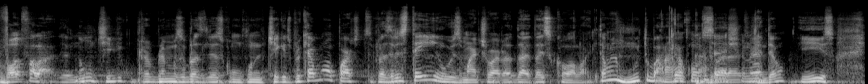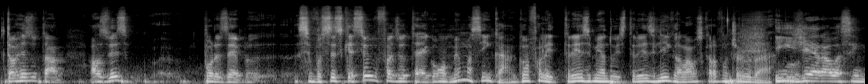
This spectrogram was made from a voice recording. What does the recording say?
Volto a falar, eu não tive problemas brasileiros com, com ticket, porque a maior parte dos brasileiros tem o Smart Ride da, da escola. Então é muito barato. Que é o concession, né? Entendeu? Isso. Então, resultado. Às vezes, por exemplo, se você esqueceu de fazer o tag on, mesmo assim, cara, como eu falei, 13623, liga lá, os caras vão te ajudar. E em geral, assim,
